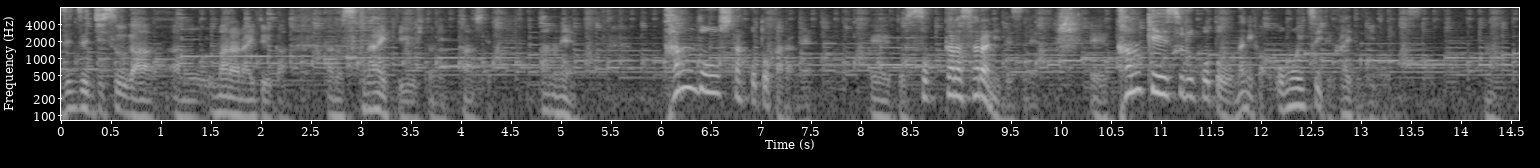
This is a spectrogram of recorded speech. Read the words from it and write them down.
全然字数があの埋まらないというか、あの少ないっていう人に関して、あのね、感動したことからね、えーと、そこからさらにですね、えー、関係することを何か思いついて書いてもいいと思います。うん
